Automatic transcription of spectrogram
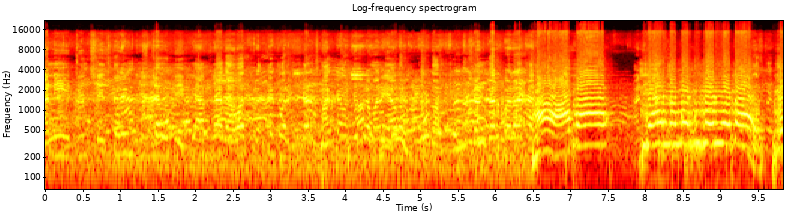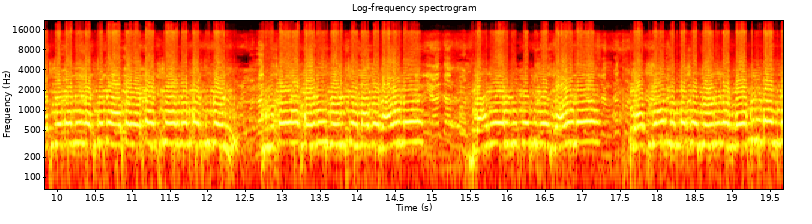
आणि येथील शेतकऱ्यांची इच्छा होती की आपल्या गावात प्रत्येक वर्षी मागच्या वर्षीप्रमाणे यावर्षी सुद्धा शंकरपडाचा हा आता चार नंबरची जोडी येत आहे. प्रत्येकाने लक्ष द्या आता येत आहे चार नंबरची जोडी. कृपया कोणी जोडीच्या मागे धावू नये. जागेवर तिथे जाऊ नये. त्या चार नंबरच्या जोडीला मोकळी बांध.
